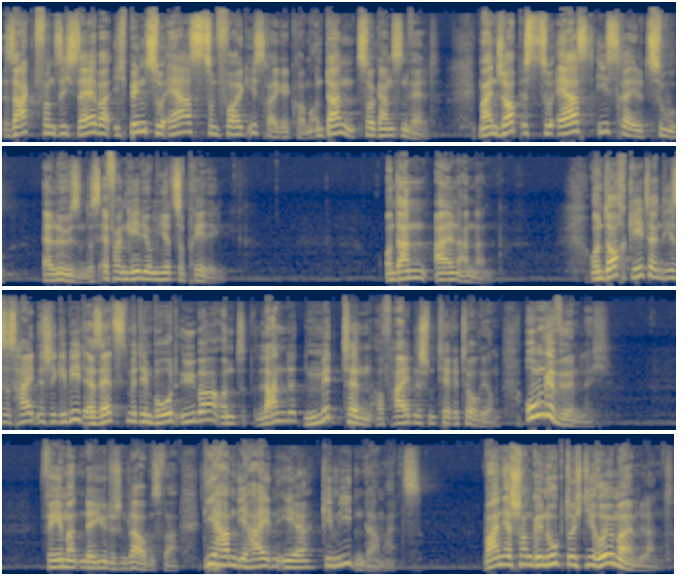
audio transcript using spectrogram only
sagt von sich selber, ich bin zuerst zum Volk Israel gekommen und dann zur ganzen Welt. Mein Job ist zuerst Israel zu erlösen, das Evangelium hier zu predigen. Und dann allen anderen. Und doch geht er in dieses heidnische Gebiet. Er setzt mit dem Boot über und landet mitten auf heidnischem Territorium. Ungewöhnlich für jemanden, der jüdischen Glaubens war. Die haben die Heiden eher gemieden damals. Waren ja schon genug durch die Römer im Land.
